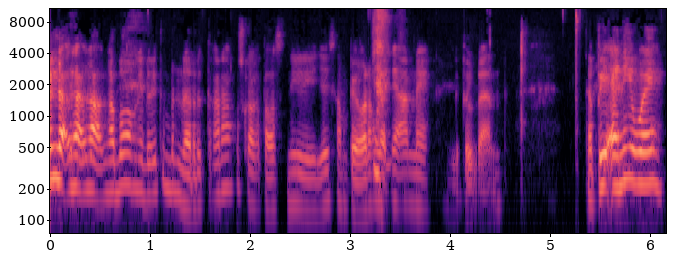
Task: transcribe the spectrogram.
enggak, enggak, enggak, enggak bohong itu, itu bener. Karena aku suka ketawa sendiri, jadi sampai orang liatnya aneh gitu kan. Tapi anyway,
